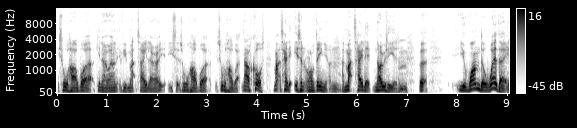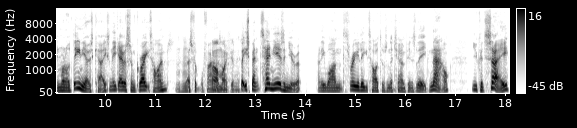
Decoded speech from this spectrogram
it's all hard work. You know, I interviewed Matt Taylor, he said it's all hard work. It's all hard work. Now, of course, Matt Taylor isn't Ronaldinho, Mm. and Matt Taylor knows he isn't, but. You wonder whether, in Ronaldinho's case, and he gave us some great times as football fans. Oh my goodness! But he spent 10 years in Europe and he won three league titles in the Champions League. Now, you could say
